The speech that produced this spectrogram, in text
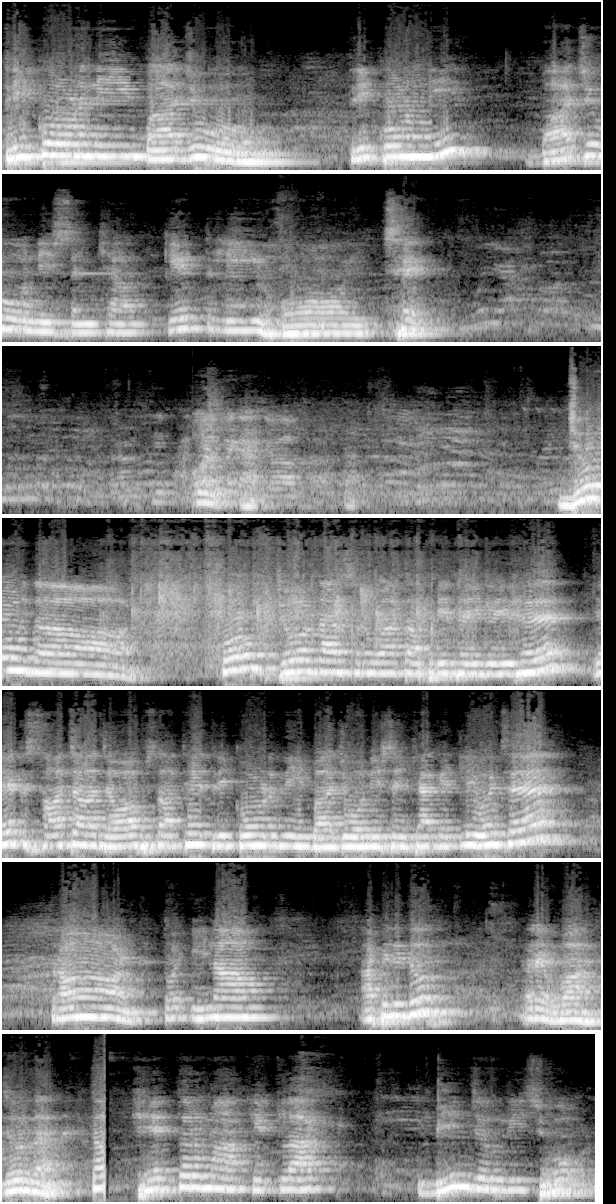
ત્રિકોણની બાજુઓ. ત્રિકોણની બાજુઓની સંખ્યા કેટલી હોય છે? જોરદાર. ખૂબ જોરદાર શરૂઆત આપણી થઈ ગઈ છે. એક સાચા જવાબ સાથે ત્રિકોણની બાજુઓની સંખ્યા કેટલી હોય છે? ત્રણ. તો ઇનામ આપી દીધું? અરે વાહ, જોરદાર. ખેતરમાં કેટલાક બિનજરૂરી છોડ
